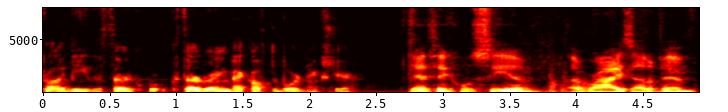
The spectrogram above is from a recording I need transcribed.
probably be the third third running back off the board next year. Yeah, I think we'll see a, a rise out of him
